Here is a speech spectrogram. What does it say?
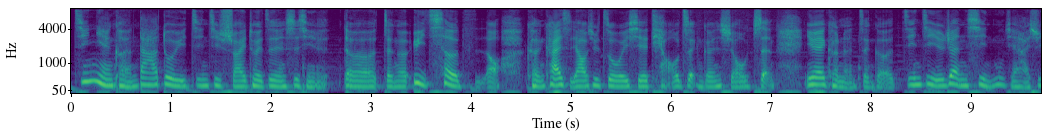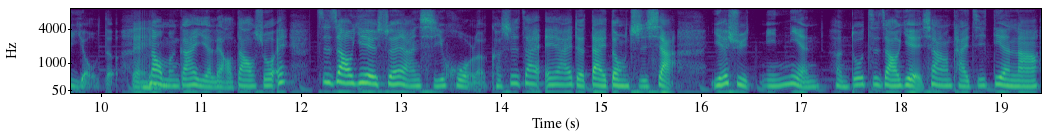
今年可能大家对于经济衰退这件事情的整个预测值哦，可能开始要去做一些调整跟修正，因为可能整个经济韧性目前还是有的。对，那我们刚才也聊到说，哎，制造业虽然熄火了，可是，在 AI 的带动之下，也许明年很多制造业，像台积电啦、啊，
